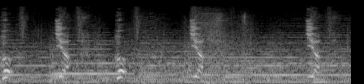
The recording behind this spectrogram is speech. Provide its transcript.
Huh. Yeah. Huh. Yeah. Yeah.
